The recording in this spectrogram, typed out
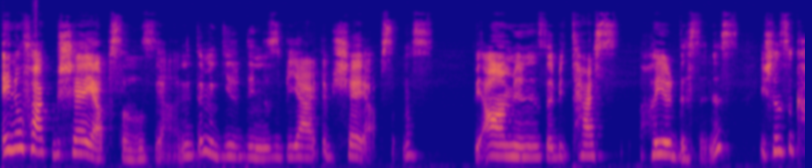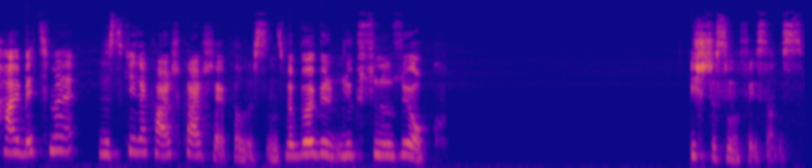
en ufak bir şey yapsanız yani değil mi? Girdiğiniz bir yerde bir şey yapsanız. Bir amirinize bir ters hayır deseniz. işinizi kaybetme riskiyle karşı karşıya kalırsınız. Ve böyle bir lüksünüz yok. İşçi sınıfıysanız.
